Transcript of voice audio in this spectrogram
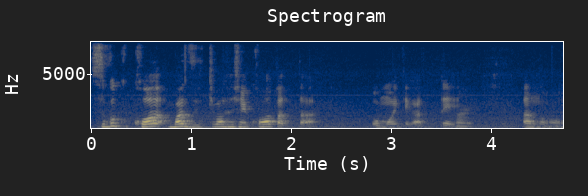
すごく怖まず一番最初に怖かった思い出があって、はい。あの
